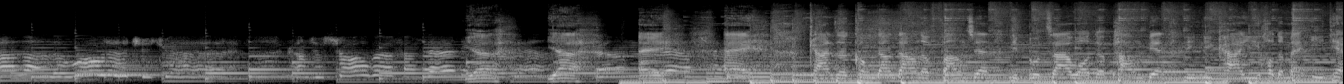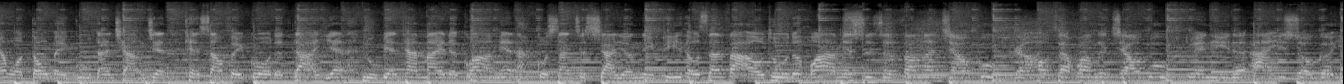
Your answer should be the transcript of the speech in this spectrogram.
打乱了我的直觉，让这首歌放在你耳边。看着空荡荡的房间，你不在我的旁边。你离开以后的每一天，我都被孤单强奸。天上飞过的大雁，路边摊卖的挂面，过山车下有你披头散发呕吐的画面。试着放慢脚步，然后再换个角度，对你的爱一首歌一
